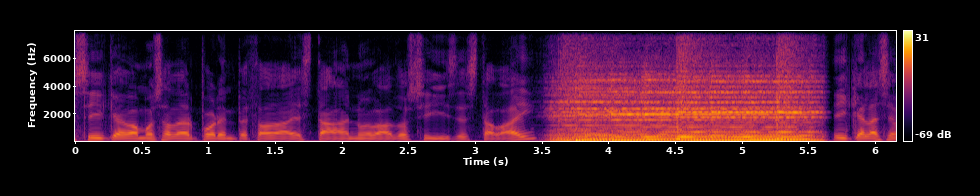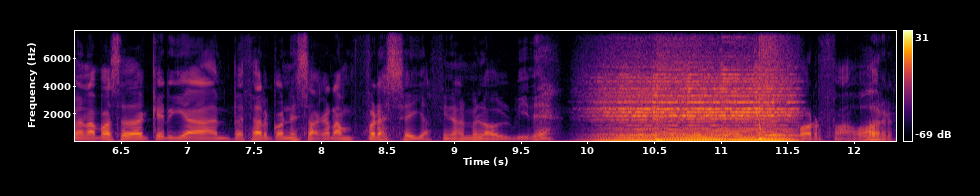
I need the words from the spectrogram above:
Así que vamos a dar por empezada esta nueva dosis de Estabay. Y que la semana pasada quería empezar con esa gran frase y al final me la olvidé. Por favor.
